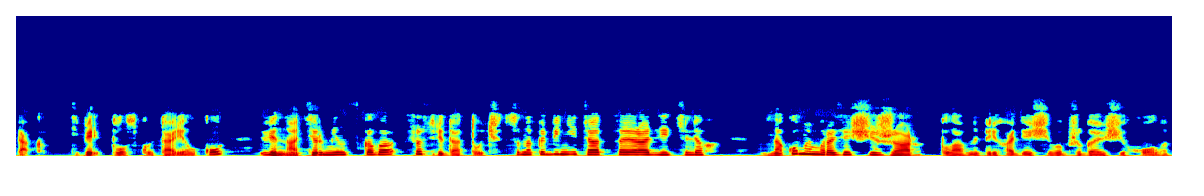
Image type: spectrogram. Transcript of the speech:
Так, теперь плоскую тарелку вина терминского сосредоточиться на кабинете отца и родителях, знакомый морозящий жар, плавно переходящий в обжигающий холод.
